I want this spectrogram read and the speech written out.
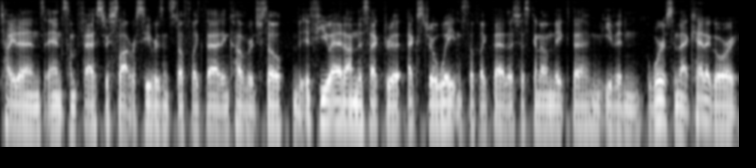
tight ends and some faster slot receivers and stuff like that in coverage. So if you add on this extra extra weight and stuff like that, that's just going to make them even worse in that category.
